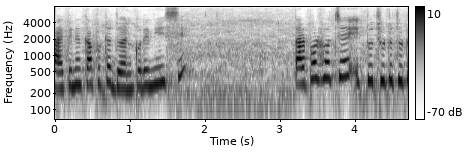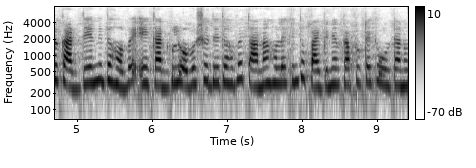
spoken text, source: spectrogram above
পাইপিংয়ের কাপড়টা জয়েন করে নিয়েছি। তারপর হচ্ছে একটু ছোটো ছোটো কাট দিয়ে নিতে হবে। এই কাঠগুলো অবশ্যই দিতে হবে। তা না হলে কিন্তু পাইপিনের কাপড়টাকে উল্টানো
